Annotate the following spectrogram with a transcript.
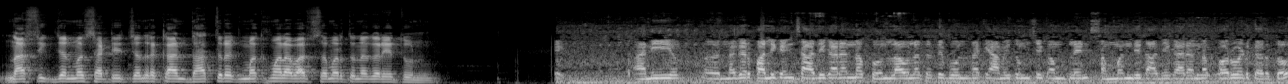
नाशिक जन्मसाठी चंद्रकांत धात्रक मखमालाबाद समर्थनगर येथून. आणि नगरपालिकांच्या नगरपालिकेच्या अधिकाऱ्यांना फोन लावला तर ते बोलतात की आम्ही तुमची कंप्लेंट संबंधित अधिकाऱ्यांना फॉरवर्ड करतो.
